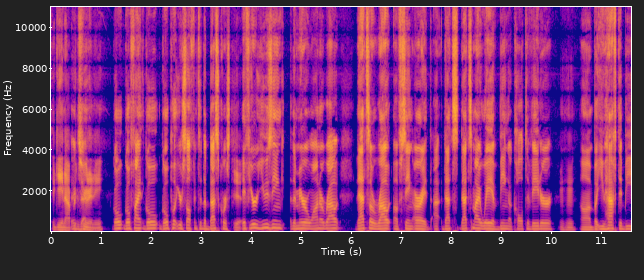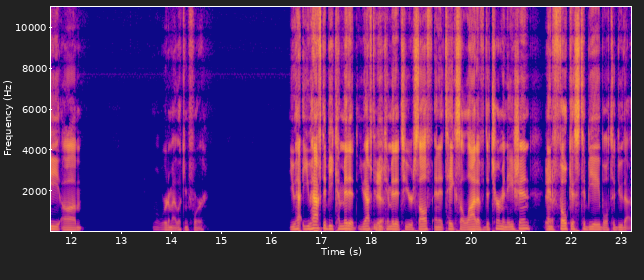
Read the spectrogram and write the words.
to gain opportunity. Go go find go go put yourself into the best course Yeah. if you're using the marijuana route that's a route of saying all right that's that's my way of being a cultivator hmm um, but you have to be um, what word am i looking for you ha- you have to be committed you have to Yeah. be committed to yourself and it takes a lot of determination Yeah. and focus to be able to do that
